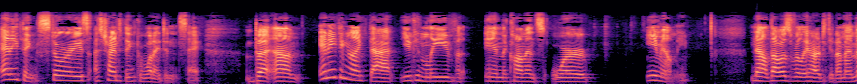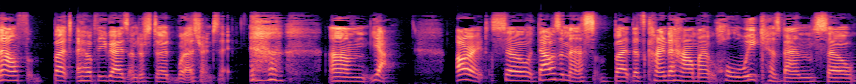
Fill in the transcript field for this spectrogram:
anything, stories. I was trying to think of what I didn't say. But um, anything like that, you can leave in the comments or email me. Now, that was really hard to get out of my mouth, but I hope that you guys understood what I was trying to say. um, yeah. All right, so that was a mess, but that's kind of how my whole week has been. So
